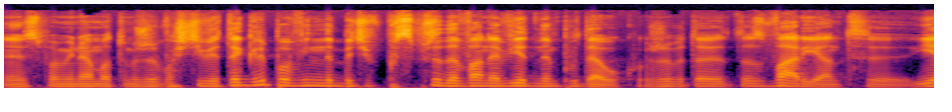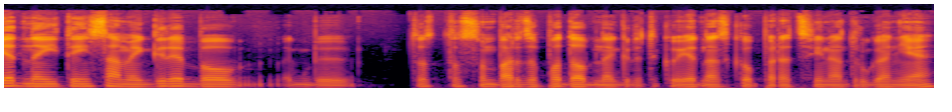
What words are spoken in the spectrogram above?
y, wspominałem o tym, że właściwie te gry powinny być sprzedawane w jednym pudełku, żeby to, to jest wariant y, jednej i tej samej gry, bo jakby to, to są bardzo podobne gry, tylko jedna jest kooperacyjna, druga nie.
